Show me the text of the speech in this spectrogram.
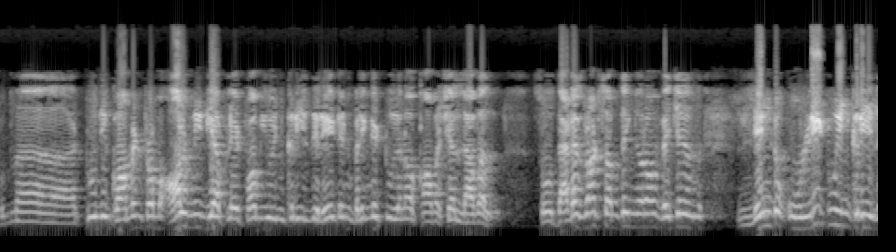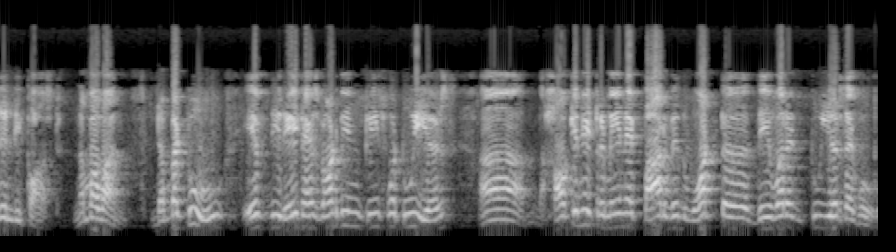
uh, to the government from all media platform. You increase the rate and bring it to you know commercial level. So that is not something you know which is linked only to increase in the cost. Number one. Number two, if the rate has not been increased for two years, uh, how can it remain at par with what uh, they were two years ago?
